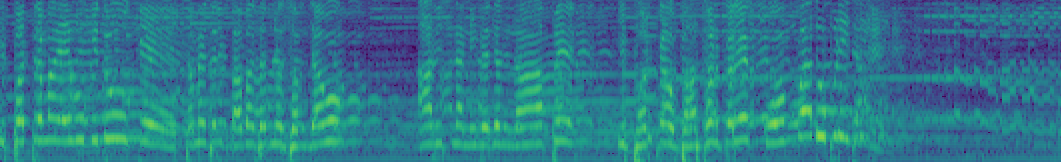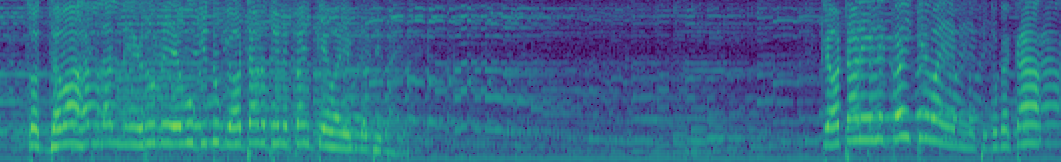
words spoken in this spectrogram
એ પત્રમાં એવું કીધું કે તમે જરીક બાબા સાહેબને સમજાવો. આ રીતના નિવેદન ના આપે. એ ભડકાવ ભાષણ કરે કોમવાદ ઉપડી જાય. તો જવાહરલાલ નહેરુને એવું કીધું કે અટાણે તો એને કંઈ કહેવાય એમ નથી ભાઈ. કે અટાણે એને કંઈ કહેવાય એમ નથી. તો કે કા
